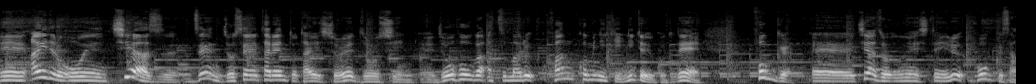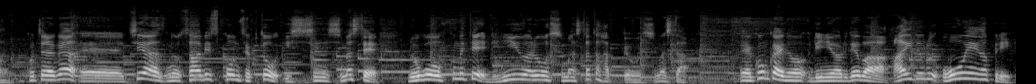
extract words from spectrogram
えー、アイドル応援チアーズ全女性タレント大賞へ増進、えー、情報が集まるファンコミュニティにということでフォッグ、えー、チアーズを運営しているフォッグさん。こちらが、えー、チアーズのサービスコンセプトを一新しましてロゴを含めてリニューアルをしましたと発表しました。え今回のリニューアルではアイドル応援アプリ、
